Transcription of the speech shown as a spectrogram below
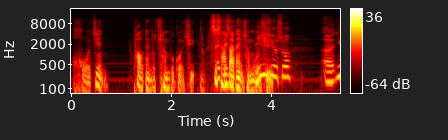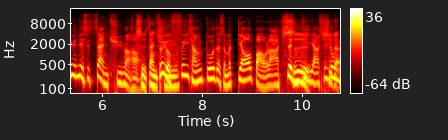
火箭、炮弹都穿不过去，自杀炸弹也穿不过去。你意思就是说，呃，因为那是战区嘛，哈，是战区，所以有非常多的什么碉堡啦、阵地啊，是用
